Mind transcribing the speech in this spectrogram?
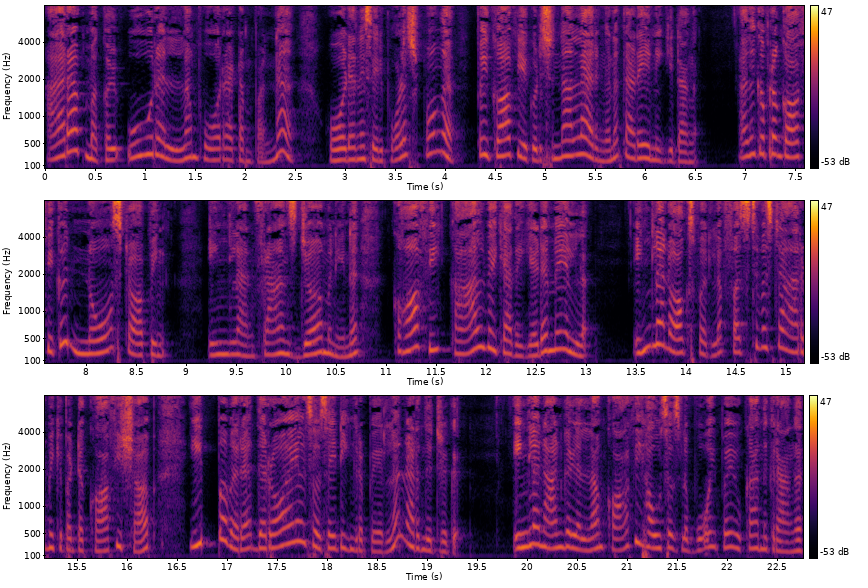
அரப் மக்கள் ஊரெல்லாம் போராட்டம் பண்ண உடனே சரி பொழைச்சு போங்க போய் காஃபியை குடிச்சு நல்லா இருங்கன்னு தடையை நீக்கிட்டாங்க. அதுக்கப்புறம் காஃபிக்கு நோ ஸ்டாப்பிங் இங்கிலாந்து பிரான்ஸ் ஜெர்மனின்னு காஃபி கால் வைக்காத இடமே இல்லை. இங்கிலாந்து ஆக்ஸ்போர்ட்ல ஃபர்ஸ்ட் ஃபர்ஸ்ட் ஆரம்பிக்கப்பட்ட காஃபி ஷாப் இப்ப வர த ராயல் சொசைட்டிங்கிற பேர்ல நடந்துட்டு இருக்கு இங்கிலாந்து ஆண்கள் எல்லாம் காஃபி ஹவுசஸ்ல போய் போய் உட்காந்துக்கிறாங்க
